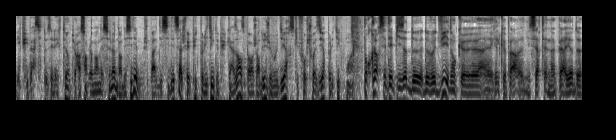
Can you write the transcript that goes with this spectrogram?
et puis bah, ces deux électeurs du Rassemblement national d'en décider. Moi, je n'ai pas décidé de ça. Je fais plus de politique depuis 15 ans. C'est pas aujourd'hui que je vais vous dire ce qu'il faut choisir politiquement. Pour clore cet épisode de, votre vie, et donc euh, quelque part une certaine période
